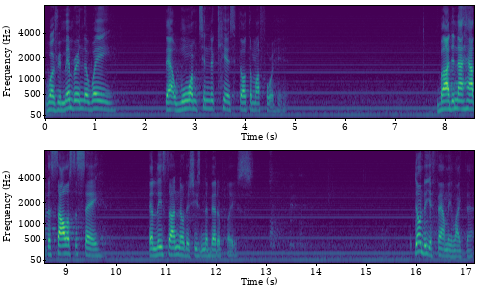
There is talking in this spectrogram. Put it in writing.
was remembering the way that warm, tender kiss felt on my forehead. But I did not have the solace to say, at least I know that she's in a better place. Don't do your family like that.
